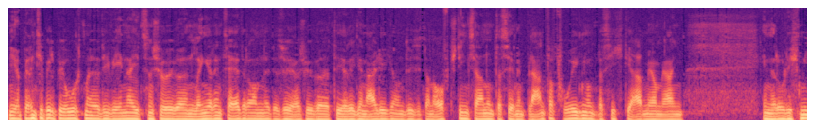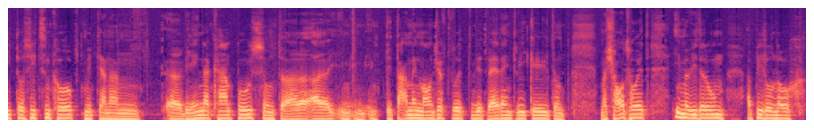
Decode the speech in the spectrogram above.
Ja, prinzipiell beobachtet man ja die Wiener jetzt schon über einen längeren Zeitraum, nicht? also ja schon über die Regionalliga und wie sie dann aufgestiegen sind und dass sie einen Plan verfolgen und man sieht ja, wir haben ja in, in Roli Schmidt da sitzen gehabt mit einem äh, Wiener Campus und äh, äh, im, im, die Damenmannschaft wird, wird weiterentwickelt und man schaut halt immer wiederum ein bisschen nach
